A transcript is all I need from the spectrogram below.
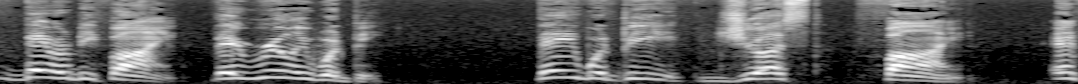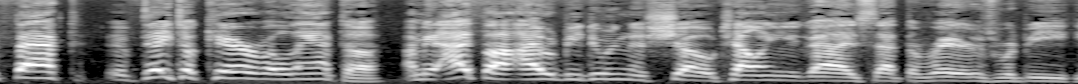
They would be fine. They really would be. They would be just fine. In fact, if they took care of Atlanta, I mean, I thought I would be doing this show telling you guys that the Raiders would be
